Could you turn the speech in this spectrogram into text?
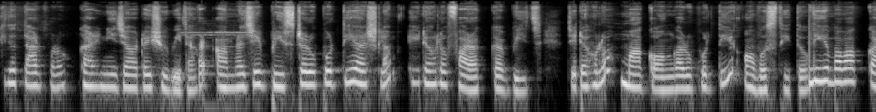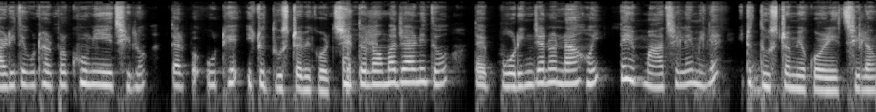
কিন্তু তারপরও গাড়ি নিয়ে যাওয়াটাই সুবিধা। আর আমরা যে ব্রিজটার উপর দিয়ে আসলাম, এটা হলো ফারাক্কা ব্রিজ যেটা হলো মা গঙ্গার উপর দিয়ে অবস্থিত। এদিকে বাবা গাড়িতে ওঠার পর ঘুমিয়েছিল, তারপর উঠে একটু দুষ্টামি করছে। এত লম্বা জার্নি তো, তাই বোরিং যেন না হই তাই মা ছেলে মিলে একটু দুষ্টামিও করে নিচ্ছিলাম।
